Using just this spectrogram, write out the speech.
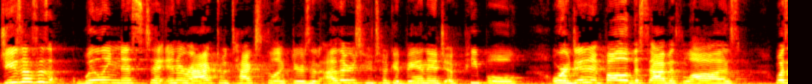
Jesus' willingness to interact with tax collectors and others who took advantage of people or didn't follow the Sabbath laws was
